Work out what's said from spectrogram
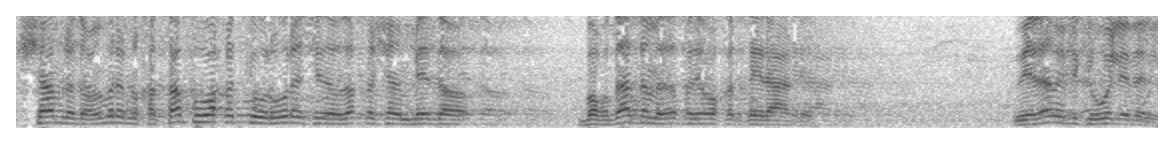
شام له عمر بن خطاب په وخت کې ورسي دا قشان به دا بغداد د مدد په وخت کې راغی وې دا مې پکې ولیدل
